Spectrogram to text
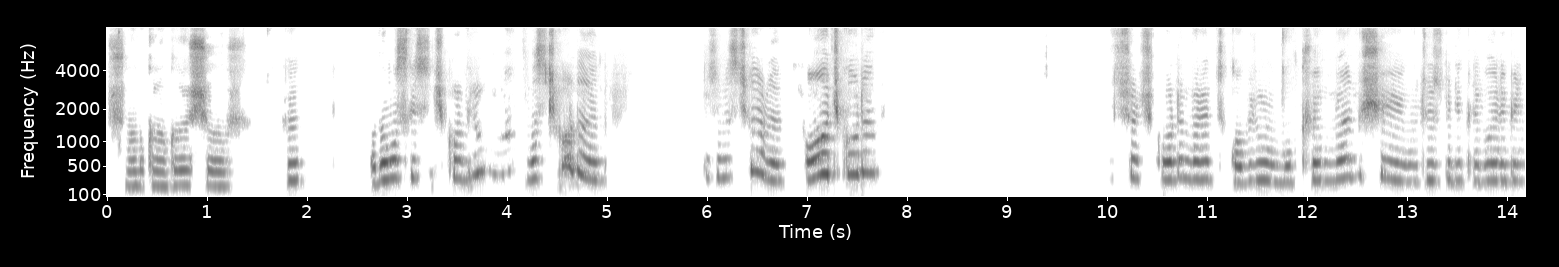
Şuna bakın arkadaşlar. Hı? Adam maskesini çıkarabiliyor mu? Nasıl çıkardın? Nasıl nasıl çıkardın? Aa çıkardın. Dışarı çıkardın böyle çıkabiliyor. Mükemmel bir şey. 30 binlikli böyle bir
